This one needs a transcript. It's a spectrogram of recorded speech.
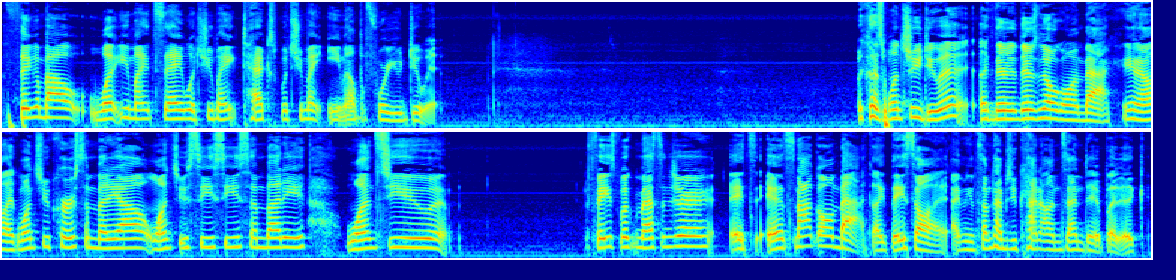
think about what you might say what you might text what you might email before you do it because once you do it, like there, there's no going back. You know, like once you curse somebody out, once you CC somebody, once you Facebook Messenger, it's it's not going back. Like they saw it. I mean, sometimes you can unsend it, but like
